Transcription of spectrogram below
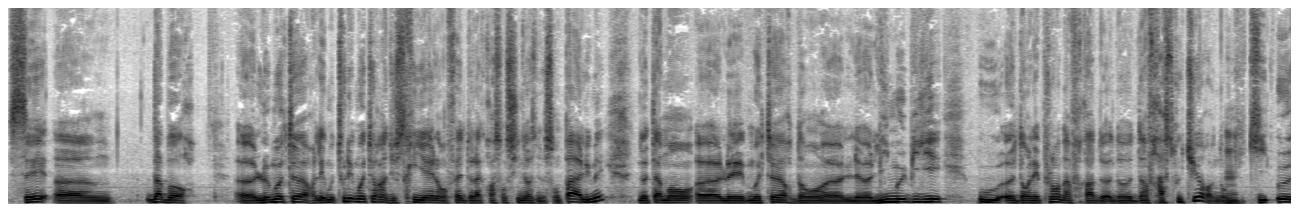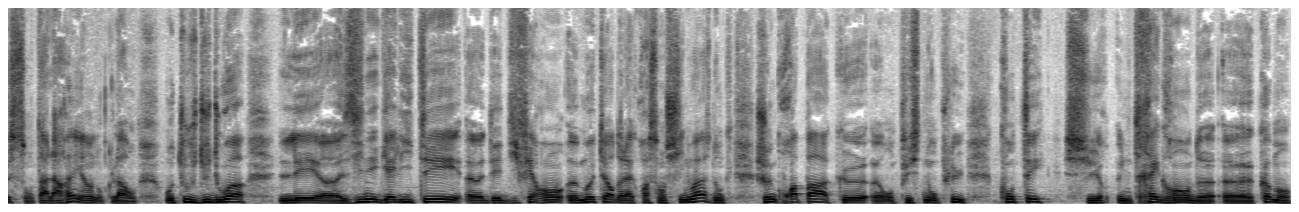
c'est d'abord euh, le moteur, tous les moteurs industriels en fait de la croissance chinoise ne sont pas allumés, notamment euh, les moteurs dans euh, l'immobilier ou dans les plans d'infrastructure, donc mm. qui eux sont à l'arrêt. Hein. donc là, on, touche du doigt les inégalités des différents moteurs de la croissance chinoise. Donc je ne crois pas que on puisse non plus compter sur une très grande comment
